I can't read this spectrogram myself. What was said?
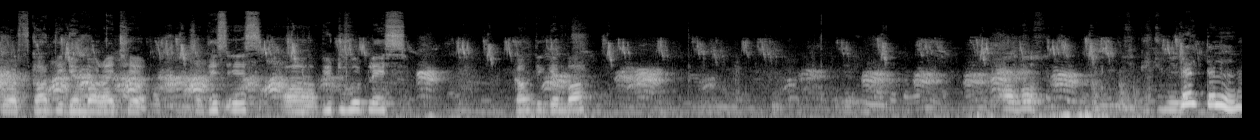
towards Gandhi Gemba right here. So this is a beautiful place, Gandhi Gemba. Tell, tell.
